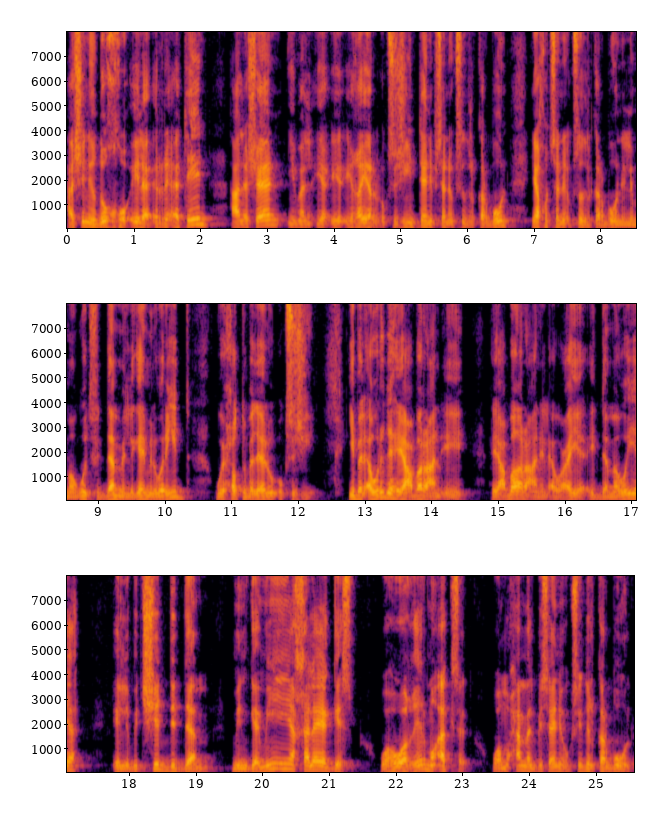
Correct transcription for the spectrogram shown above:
عشان يضخه إلى الرئتين علشان. يغير الأكسجين تاني بثاني أكسيد الكربون ياخد ثاني أكسيد الكربون اللي موجود في الدم اللي جاي من الوريد ويحط بداله أكسجين يبقى الأوردة هي عبارة عن إيه هي عبارة عن الأوعية الدموية اللي بتشد الدم من جميع خلايا الجسم وهو غير مؤكسد ومحمل بثاني أكسيد الكربون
